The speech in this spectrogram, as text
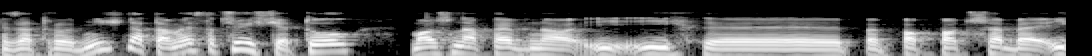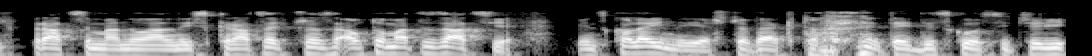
zatrudnić. Natomiast oczywiście tu można pewno ich e, po, potrzebę ich pracy manualnej skracać przez automatyzację. Więc kolejny jeszcze wektor tej dyskusji. Czyli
